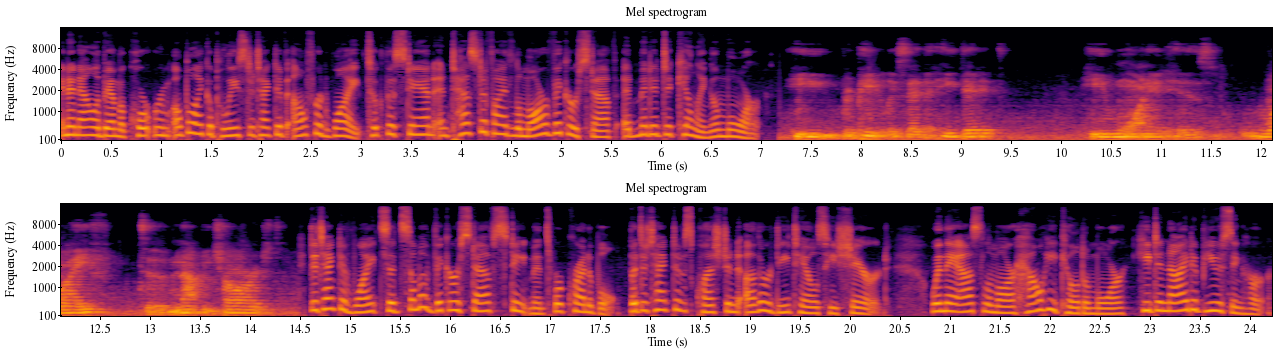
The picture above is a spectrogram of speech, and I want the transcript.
In an Alabama courtroom, Opelika Police Detective Alfred White took the stand and testified Lamar Vickerstaff admitted to killing Amore. He repeatedly said that he did it. He wanted his wife to not be charged. Detective White said some of Vickerstaff's statements were credible, but detectives questioned other details he shared. When they asked Lamar how he killed Amore, he denied abusing her,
